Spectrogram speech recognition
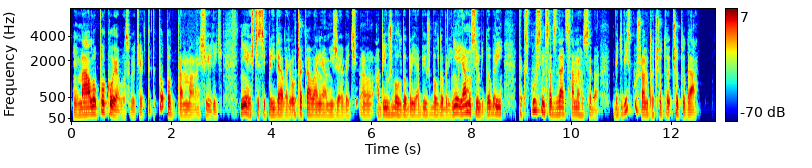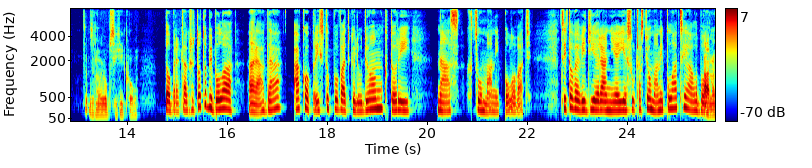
je málo pokoja vo svete. Tak toto tam máme šíriť. Nie ešte si pridávať očakávaniami, že veď, e, aby už bol dobrý, aby už bol dobrý. Nie, ja musím byť dobrý, tak skúsim sa vzdať samého seba. Veď vyskúšam to, čo to, čo to dá s mojou psychikou. Dobre, takže toto by bola rada, ako pristupovať k ľuďom, ktorí nás chcú manipulovať. Citové vydieranie je súčasťou manipulácie? Alebo... Áno,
